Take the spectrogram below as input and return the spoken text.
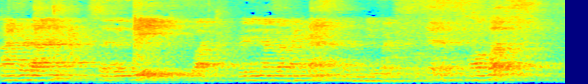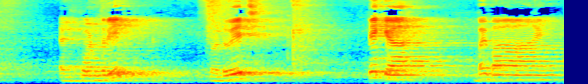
175. Page number 175. Okay. Homework. 8.3 so do it take care bye bye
